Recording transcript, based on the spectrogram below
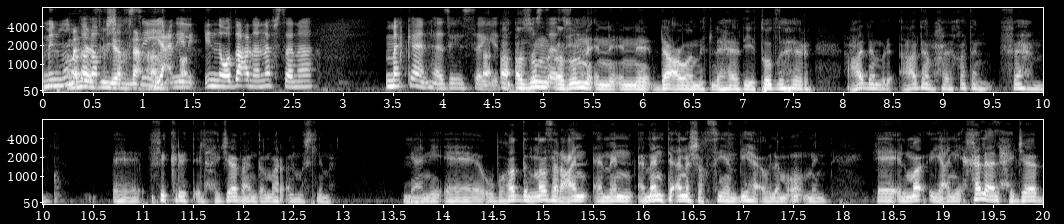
من منطلق شخصي يعني إن وضعنا نفسنا مكان هذه السيدة أظن أظن إن إن دعوة مثل هذه تظهر عدم عدم حقيقة فهم آه، فكرة الحجاب عند المرأة المسلمة. يعني آه، وبغض النظر عن أمن أمنت أنا شخصيا بها أو لم أؤمن آه، يعني خلع الحجاب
